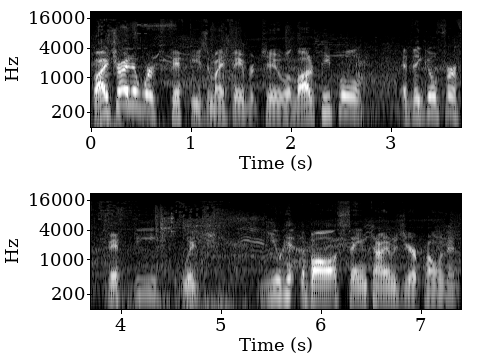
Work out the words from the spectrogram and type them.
But I try to work 50s in my favor too. A lot of people, if they go for 50, which you hit the ball at the same time as your opponent.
